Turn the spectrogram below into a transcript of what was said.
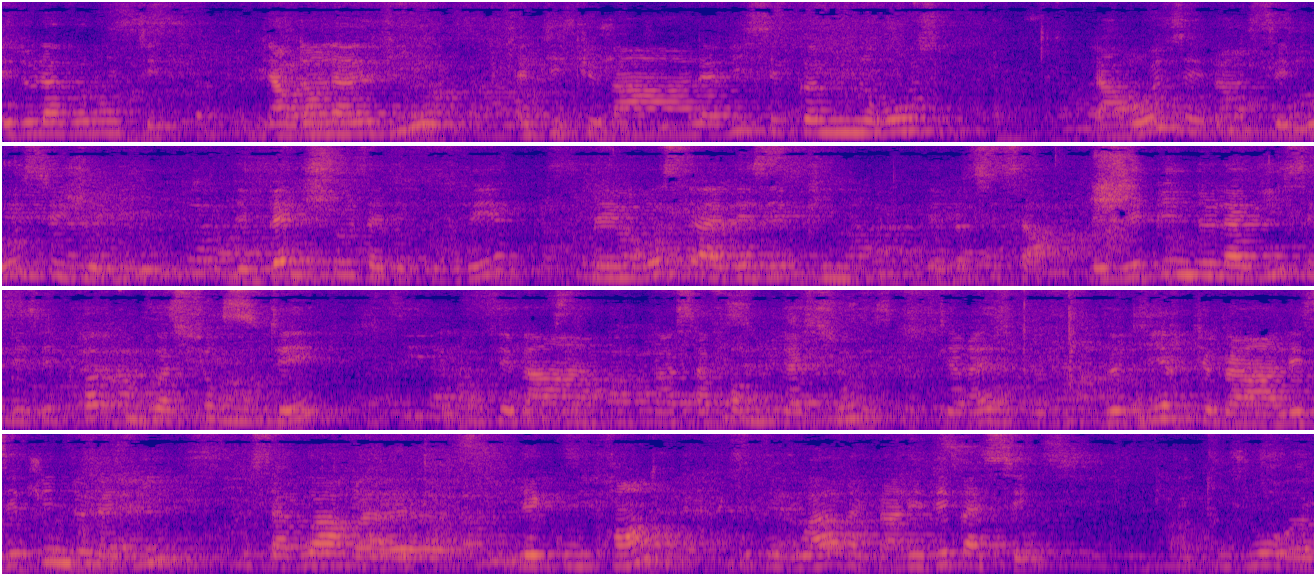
et de la volonté. Car dans la vie, elle dit que ben, la vie c'est comme une rose. La rose, eh ben, c'est beau, c'est joli, des belles choses à découvrir, mais une rose, ça a des épines. Et ben, c'est ça. Les épines de la vie, c'est les épreuves qu'on doit surmonter. Et donc, eh ben, sa formulation, Thérèse veut dire que ben, les épines de la vie, il faut savoir euh, les comprendre pour pouvoir eh ben, les dépasser. Et toujours euh,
